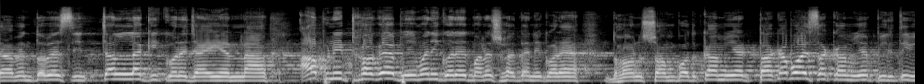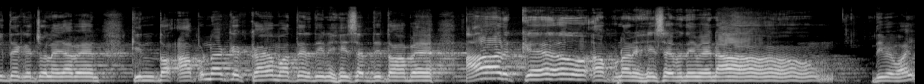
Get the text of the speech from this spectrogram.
যাবেন তো বেশি চাল্লাকি করে যাইয়েন না। আপনি ঠগে, বেমানি করে মানে শয়তানি করে। ধন সম্পদ কামিয়ে, টাকা পয়সা কামিয়ে পৃথিবী থেকে চলে যাবেন। কিন্তু আপনাকে কায়ামাতের দিন হিসেব দিতে হবে। আর কেউ আপনার হিসেব দেবে না। দিবে ভাই?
